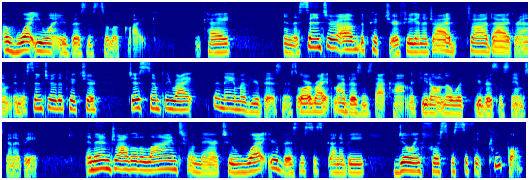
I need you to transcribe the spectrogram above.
of what you want your business to look like. Okay. In the center of the picture, if you're going to draw, draw a diagram, in the center of the picture, just simply write the name of your business or write mybusiness.com if you don't know what your business name is going to be. And then draw little lines from there to what your business is going to be doing for specific people.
